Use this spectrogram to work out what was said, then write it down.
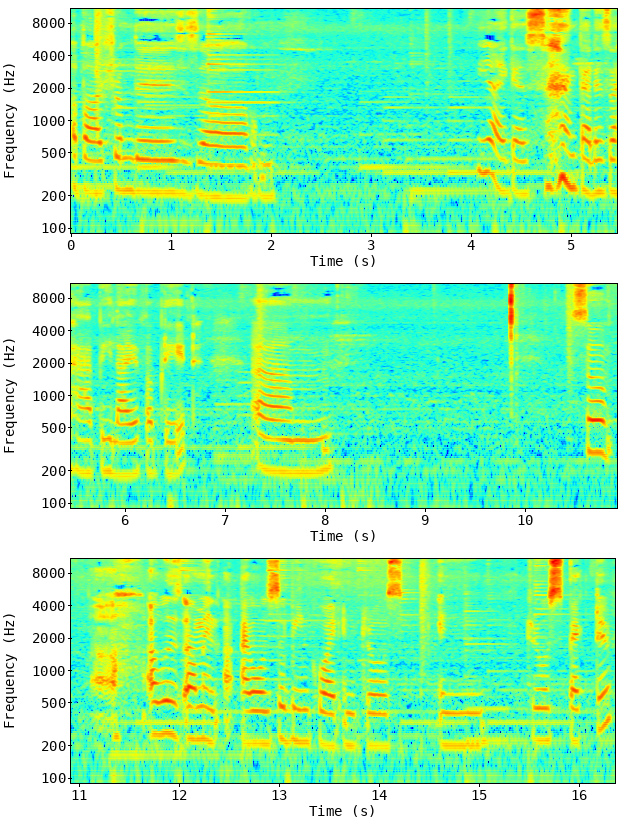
Apart from this, um, yeah, I guess that is a happy life update. Um, so uh, I was, I mean, I've also been quite intros, introspective.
